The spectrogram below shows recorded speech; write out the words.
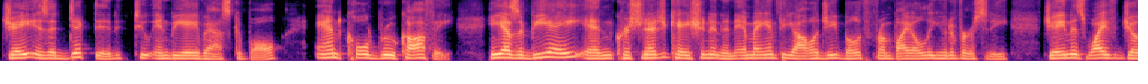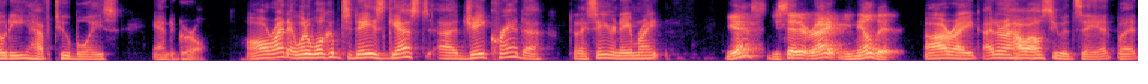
Jay is addicted to NBA basketball and cold brew coffee. He has a BA in Christian education and an MA in theology, both from Biola University. Jay and his wife, Jody, have two boys and a girl. All right. I want to welcome today's guest, uh, Jay Kranda. Did I say your name right? Yes, you said it right. You nailed it. All right. I don't know how else you would say it, but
